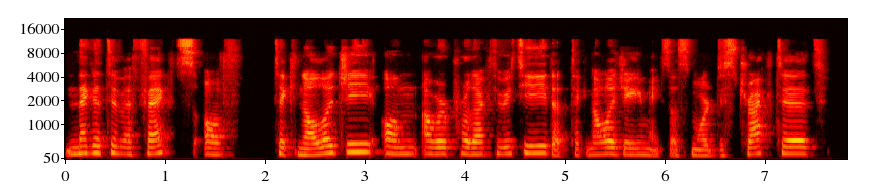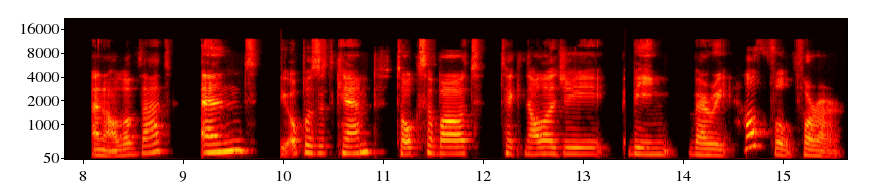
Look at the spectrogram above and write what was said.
negative effects of technology on our productivity, that technology makes us more distracted and all of that. And the opposite camp talks about technology being very helpful for our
